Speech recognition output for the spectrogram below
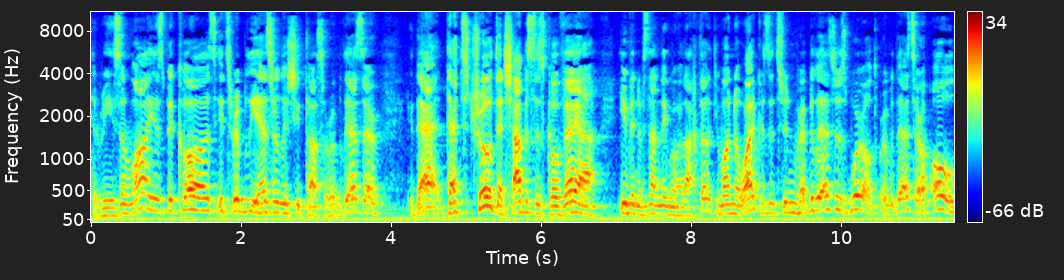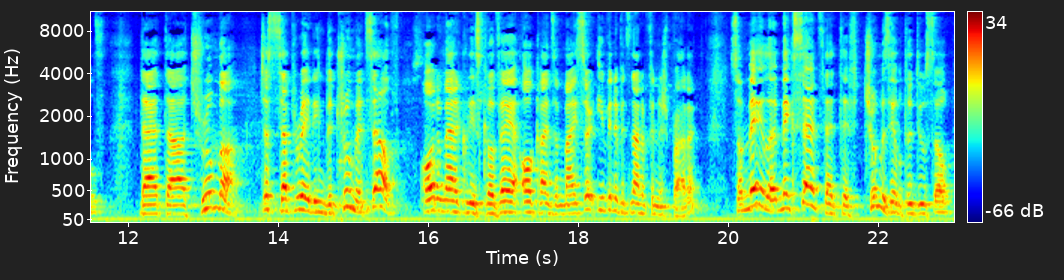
The reason why is because it's Rebbe Eliezer l'shitas. So Rebbe Eliezer, that that's true that Shabbos is koveya even if it's not nigmar malachto. You want to know why? Because it's in Rebbe Eliezer's world. Rebbe Eliezer holds that uh, truma, just separating the truma itself, automatically is koveya all kinds of meiser, even if it's not a finished product. So Mela, it makes sense that if Truma is able to do so,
